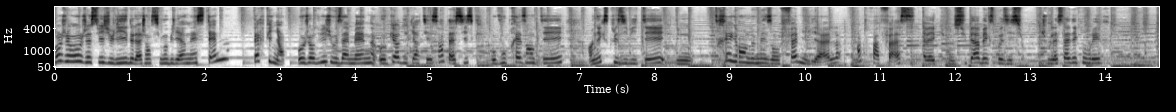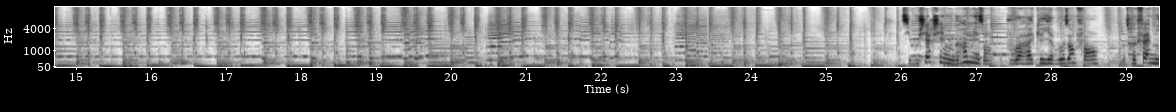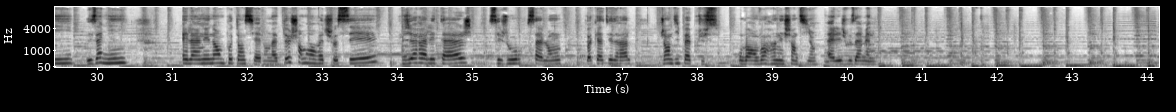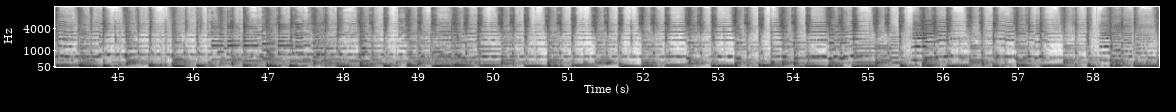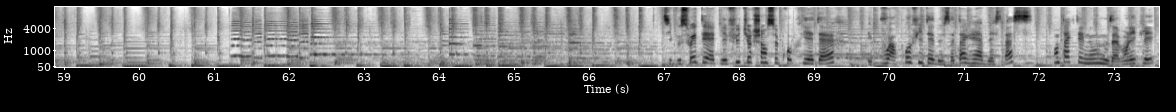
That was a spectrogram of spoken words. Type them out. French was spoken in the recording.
Bonjour, je suis Julie de l'agence immobilière Nesten, Perpignan. Aujourd'hui, je vous amène au cœur du quartier Saint-Assisque pour vous présenter en exclusivité une très grande maison familiale en trois faces avec une superbe exposition. Je vous laisse la découvrir. Si vous cherchez une grande maison pour pouvoir accueillir vos enfants, votre famille, des amis, elle a un énorme potentiel. On a deux chambres en rez-de-chaussée, plusieurs à l'étage, séjour, salon, toit cathédrale. J'en dis pas plus. On va en voir un échantillon. Allez, je vous amène. Si vous souhaitez être les futurs chanceux propriétaires et pouvoir profiter de cet agréable espace, contactez-nous, nous avons les clés.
